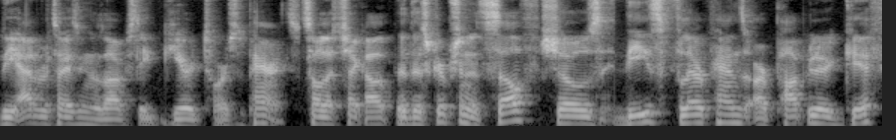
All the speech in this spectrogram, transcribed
the advertising is obviously geared towards the parents. So let's check out the description itself shows these flare pens are popular gift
